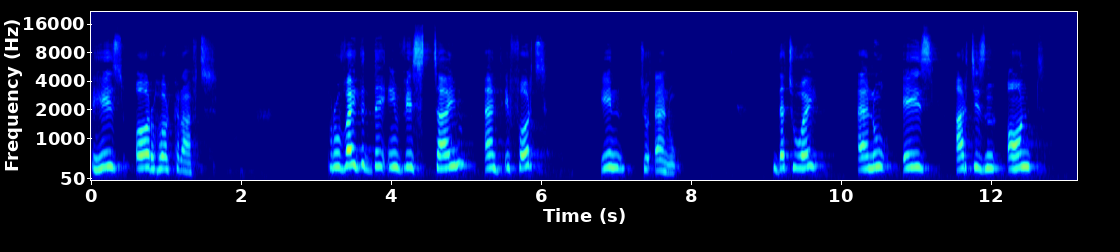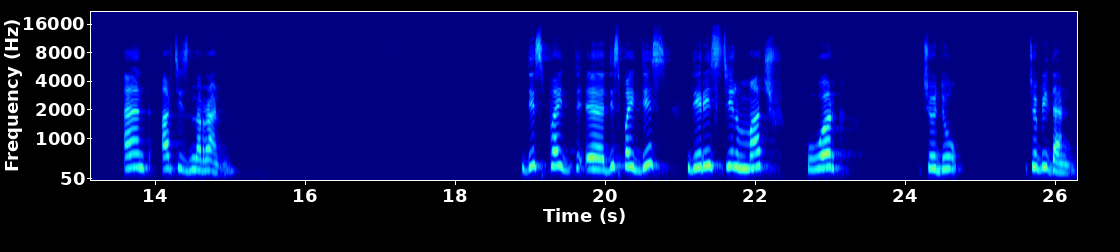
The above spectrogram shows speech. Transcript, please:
his or her craft, provided they invest time and effort into Anou. That way, Anou is artisan owned and artisan run. Despite, uh, despite this, there is still much work to do, to be done.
